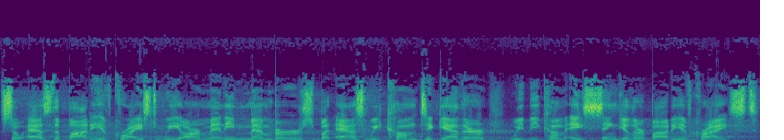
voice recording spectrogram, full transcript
So, as the body of Christ, we are many members, but as we come together, we become a singular body of Christ.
